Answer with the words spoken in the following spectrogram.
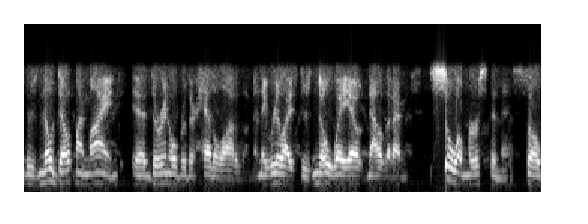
there's no doubt in my mind uh, they're in over their head a lot of them, and they realize there's no way out now that I'm so immersed in this. So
